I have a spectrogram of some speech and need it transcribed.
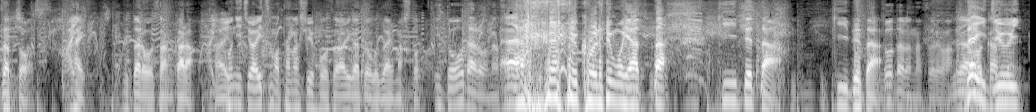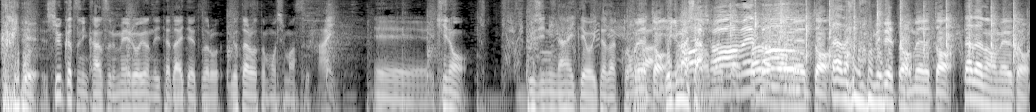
ざっと、お願いしますはい。ふ太郎さんから、はいこんにちはいつも楽しい放送ありがとうございますと。え、どうだろうな、そあー これもやった。聞いてた。聞いてたれ。どうだろうな、それは。第いやわかんない11回で、就活に関するメールを読んでいただいたよたろよたろうと申します。はい。えー、昨日、無事に内定をいただくことがおめでとう。できました。おめでとうただのおめでとう。ただのおめでとう。おめでとう。ただのおめでとう。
